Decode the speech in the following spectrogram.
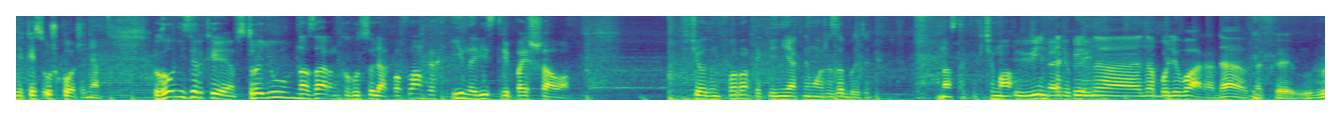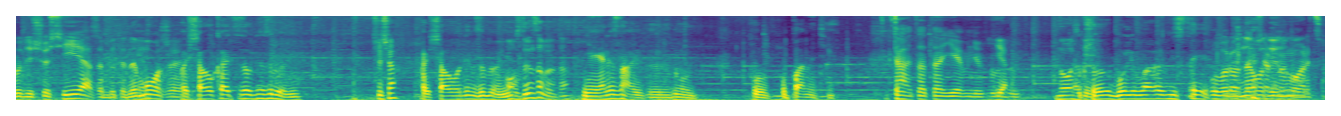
якесь ушкодження. Головні зірки в строю, Назаренко, Гуцуляк по флангах і на вістрі Пайшао. Ще один форвард, який ніяк не може забити. У нас таких чимало. Він П'ять такий Україн. на, на болівара, да? так, е, вроді щось є, а забити не може. Пайшау, кажеться, за один забив, ні? Що що? Пайшау один забив, ні? Один забив, так? Ні, я не знаю, ну, по, по пам'яті. Та, та, та, є в нього. Є. Ну Так окей. що Болівар відстає. У воротах На один Чорноморця.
